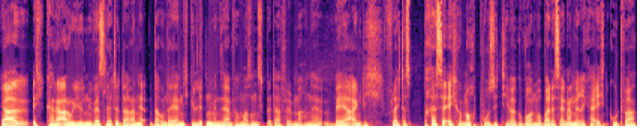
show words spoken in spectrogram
Ja, ich, keine Ahnung, Universal hätte daran, ja- darunter ja nicht gelitten, wenn sie einfach mal so einen Splitter-Film machen. Da Wäre ja eigentlich vielleicht das Presseecho noch positiver geworden, wobei das ja in Amerika echt gut war.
